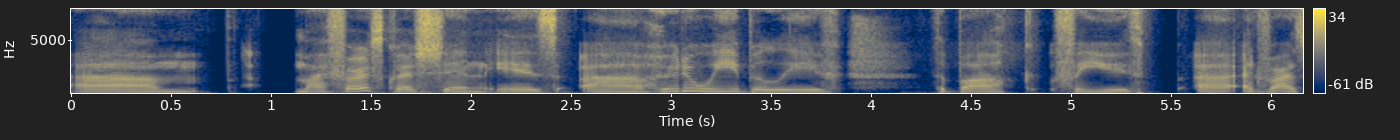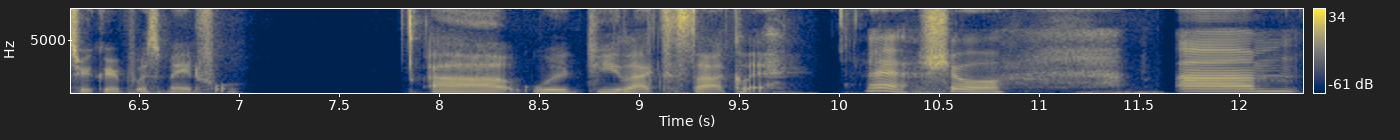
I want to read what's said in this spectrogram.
Um, my first question is uh, Who do we believe the Bark for Youth uh, Advisory Group was made for? Uh, would you like to start, Claire? Yeah, sure. Um,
